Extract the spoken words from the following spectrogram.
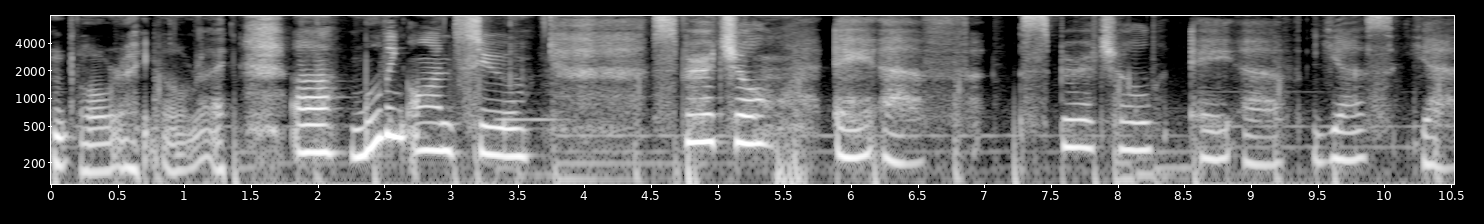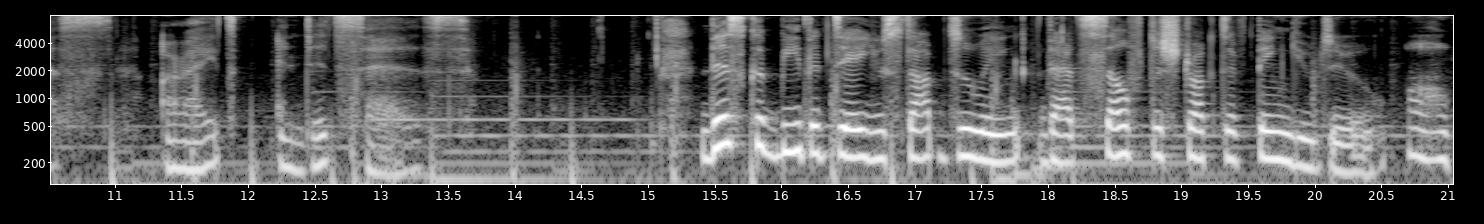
all right. All right. Uh, moving on to spiritual AF. Spiritual AF. Yes. Yes. All right. And it says. This could be the day you stop doing that self destructive thing you do. Oh,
